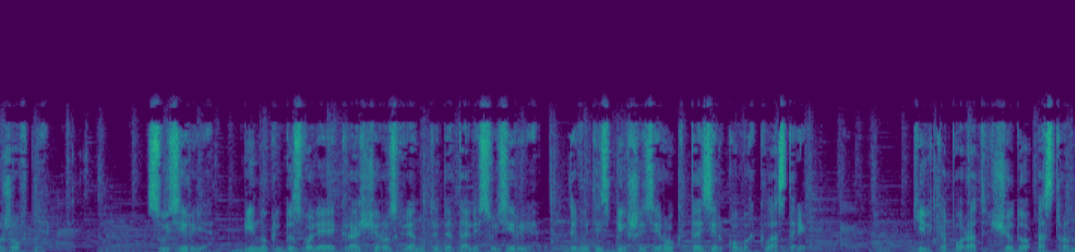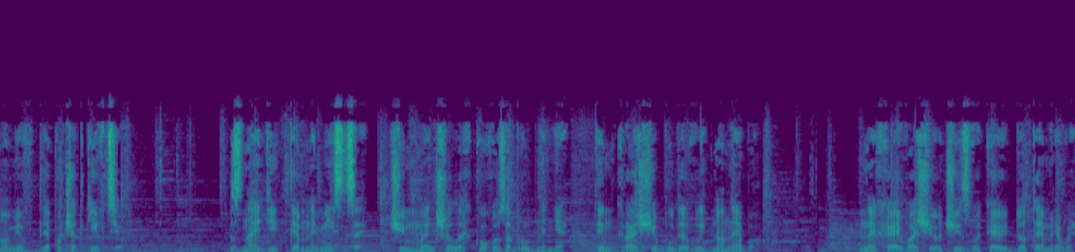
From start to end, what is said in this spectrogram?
жовтня. Сузір'я бінокль дозволяє краще розглянути деталі сузір'я, дивитись більше зірок та зіркових кластерів. Кілька порад щодо астрономів для початківців. Знайдіть темне місце, чим менше легкого забруднення, тим краще буде видно небо. Нехай ваші очі звикають до темряви,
